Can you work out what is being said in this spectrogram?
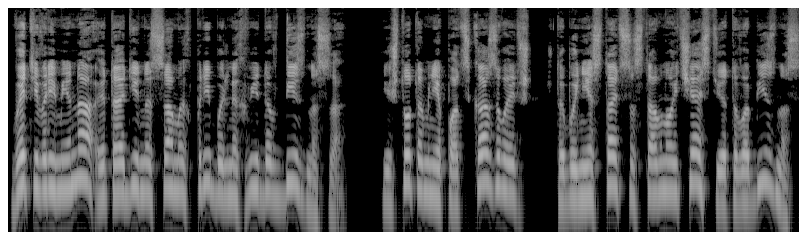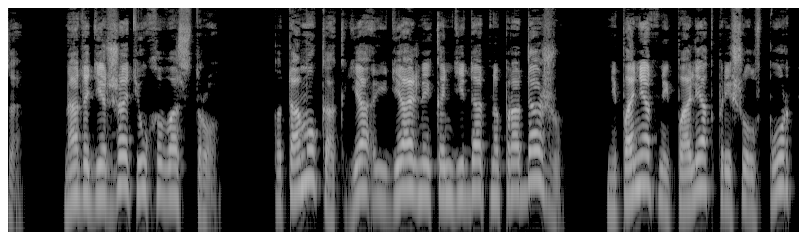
В эти времена это один из самых прибыльных видов бизнеса, и что-то мне подсказывает, чтобы не стать составной частью этого бизнеса, надо держать ухо востро. Потому как я идеальный кандидат на продажу, непонятный поляк пришел в порт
